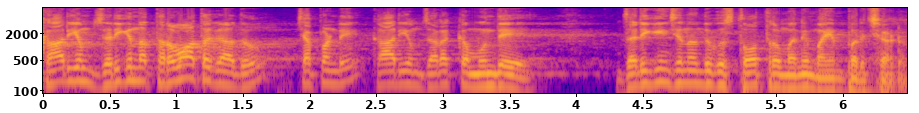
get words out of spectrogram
కార్యం జరిగిన తర్వాత కాదు చెప్పండి కార్యం జరక్క ముందే జరిగించినందుకు స్తోత్రం అని మయంపరిచాడు.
